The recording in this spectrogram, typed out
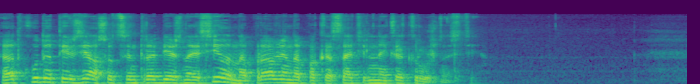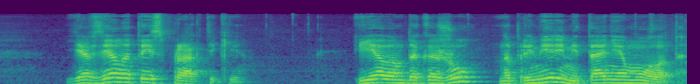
а откуда ты взял, что центробежная сила направлена по касательной к окружности? Я взял это из практики, и я вам докажу на примере метания молота.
